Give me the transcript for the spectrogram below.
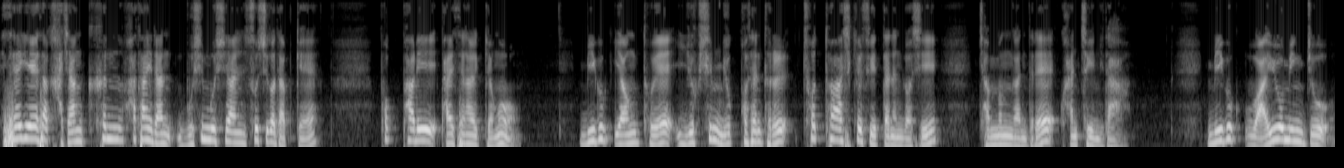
세계에서 가장 큰 화산이란 무시무시한 수식어답게 폭발이 발생할 경우 미국 영토의 66%를 초토화시킬 수 있다는 것이 전문가들의 관측입니다. 미국 와이오밍주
